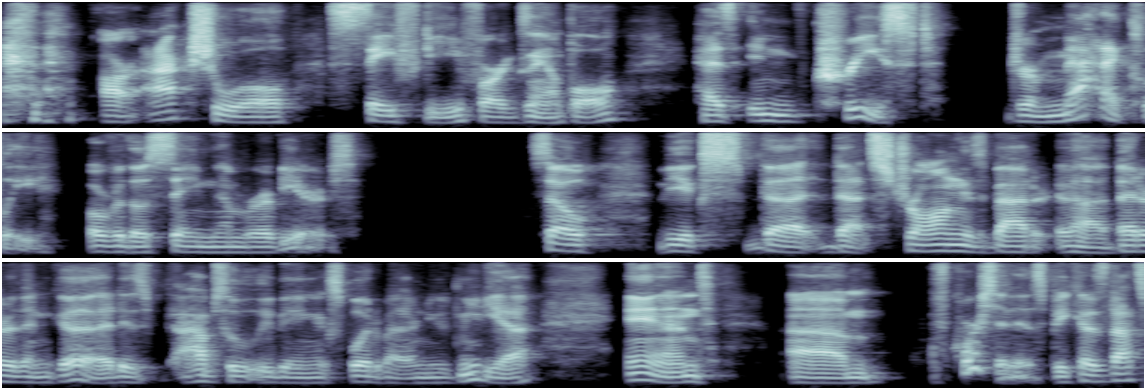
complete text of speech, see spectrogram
our actual safety, for example, has increased dramatically over those same number of years. So the, the that strong is better uh, better than good is absolutely being exploited by the news media, and um, of course it is because that's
